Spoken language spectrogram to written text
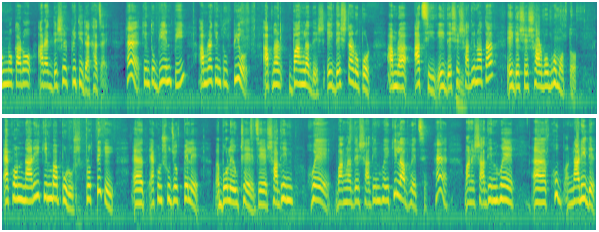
অন্য কারও আর এক দেশের প্রীতি দেখা যায়। হ্যাঁ কিন্তু বিএনপি আমরা কিন্তু পিওর আপনার বাংলাদেশ, এই দেশটার ওপর আমরা আছি। এই দেশের স্বাধীনতা, এই দেশের সার্বভৌমত্ব। এখন নারী কিংবা পুরুষ, প্রত্যেকেই এখন সুযোগ পেলে বলে উঠে যে স্বাধীন হয়ে বাংলাদেশ স্বাধীন হয়ে কি লাভ হয়েছে? হ্যাঁ? মানে স্বাধীন হয়ে খুব নারীদের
